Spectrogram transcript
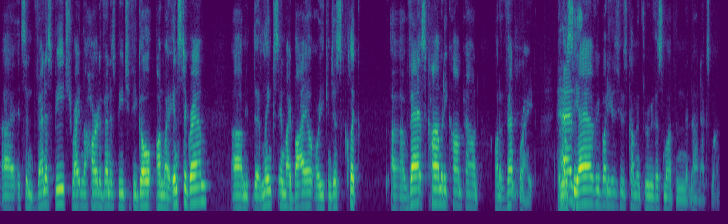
Uh, it's in Venice Beach, right in the heart of Venice Beach. If you go on my Instagram, um, the link's in my bio, or you can just click uh, Venice Comedy Compound on Eventbrite, and Has- you'll see everybody who's, who's coming through this month and uh, next month.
